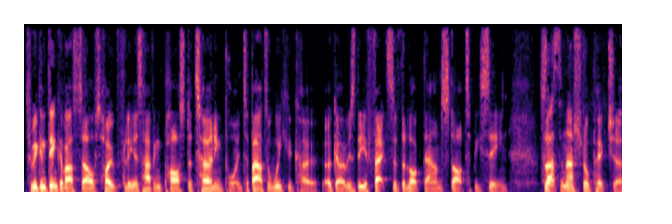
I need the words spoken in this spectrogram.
So we can think of ourselves, hopefully, as having passed a turning point about a week ago, ago as the effects of the lockdown start to be seen. So that's the national picture.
